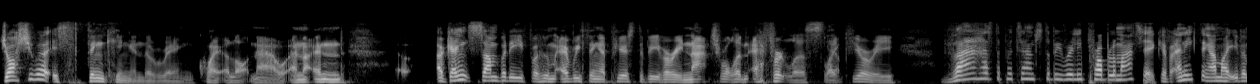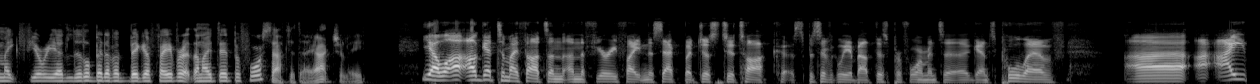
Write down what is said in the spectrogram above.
Joshua is thinking in the ring quite a lot now, and and against somebody for whom everything appears to be very natural and effortless, like yep. Fury, that has the potential to be really problematic. If anything, I might even make Fury a little bit of a bigger favorite than I did before Saturday, actually. Yeah, well, I'll get to my thoughts on, on the Fury fight in a sec, but just to talk specifically about this performance uh, against Pulev, uh, I, I,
